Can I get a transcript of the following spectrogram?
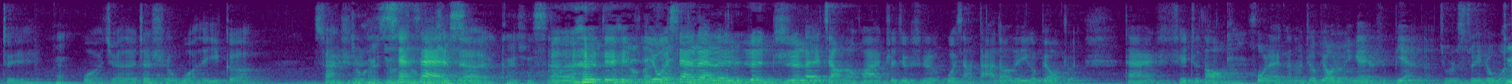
对 OK，我觉得这是我的一个算是现在的可以去死。呃，对，以我现在的认知来讲的话，这就是我想达到的一个标准。但谁知道呢后来可能这个标准应该也是变的，就是随着我的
